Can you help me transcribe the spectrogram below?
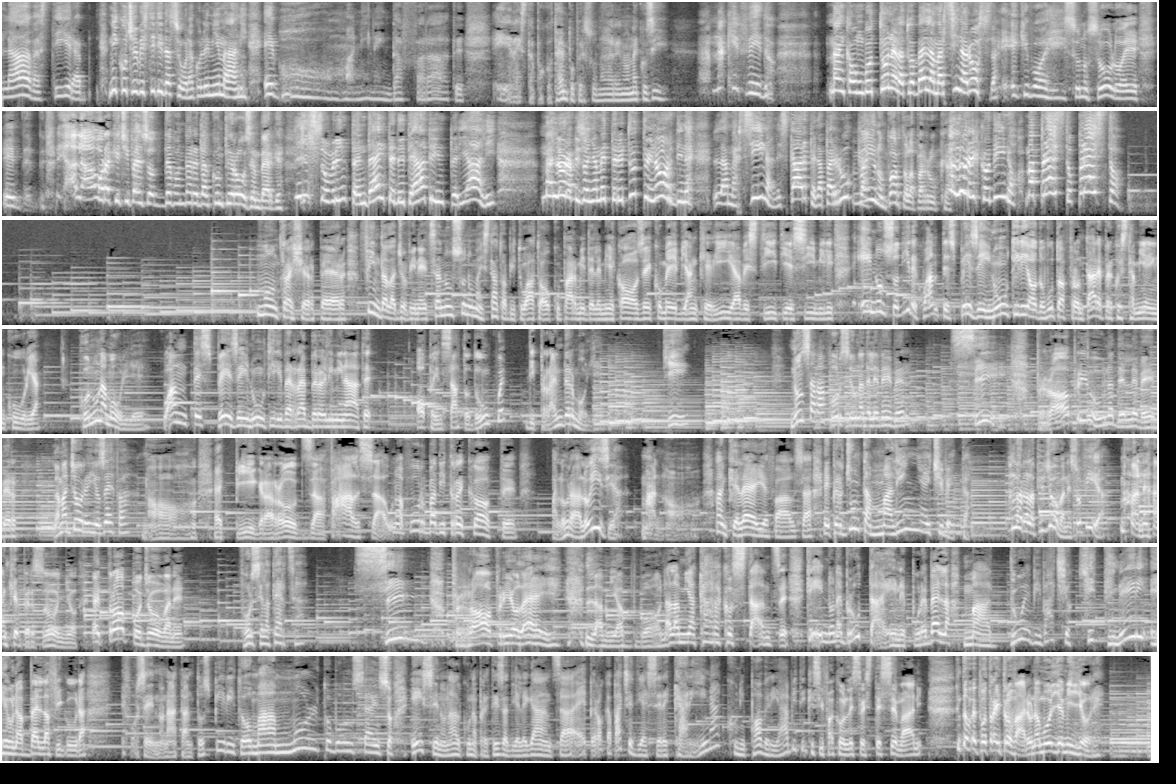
Lava, stira, mi cucio i vestiti da sola con le mie mani e... Oh, manine indaffarate. E resta poco tempo per suonare, non è così? Ma che vedo? Manca un bottone alla tua bella marsina rossa. E, e che vuoi? Sono solo e, e, e. Ora che ci penso, devo andare dal conte Rosenberg. Il sovrintendente dei teatri imperiali? Ma allora bisogna mettere tutto in ordine: la marsina, le scarpe, la parrucca. Ma io non porto la parrucca. Allora il codino! Ma presto, presto! Montresherper, fin dalla giovinezza non sono mai stato abituato a occuparmi delle mie cose come biancheria, vestiti e simili, e non so dire quante spese inutili ho dovuto affrontare per questa mia incuria. Con una moglie, quante spese inutili verrebbero eliminate. Ho pensato dunque di prender moglie. Chi? Non sarà forse una delle Weber? Sì, proprio una delle Weber. La maggiore Josefa? No, è pigra, rozza, falsa, una furba di tre cotte. Allora Aloisia? Ma no, anche lei è falsa e per giunta maligna e civetta. Allora la più giovane, Sofia? Ma neanche per sogno, è troppo giovane. Forse la terza? Sì, proprio lei, la mia buona, la mia cara Costanze, che non è brutta e neppure bella, ma ha due vivaci occhietti neri e una bella figura. E forse non ha tanto spirito, ma ha molto buon senso e se non ha alcuna pretesa di eleganza, è però capace di essere carina con i poveri abiti che si fa con le sue stesse mani. Dove potrei trovare una moglie migliore?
